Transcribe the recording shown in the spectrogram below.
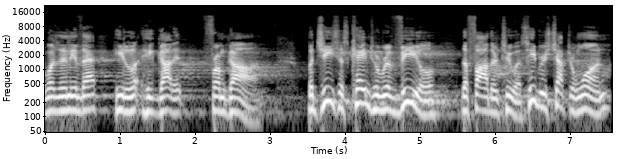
It wasn't any of that. He, he got it from God. But Jesus came to reveal the Father to us. Hebrews chapter 1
